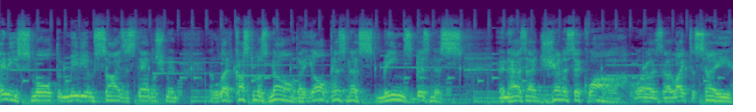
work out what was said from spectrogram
any small to medium sized establishment and let customers know that your business means business and has a je ne sais quoi, or as I like to say,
